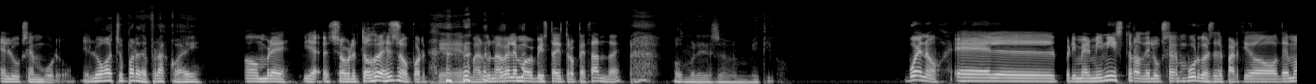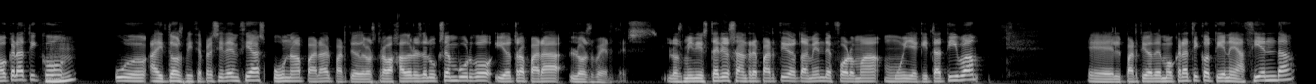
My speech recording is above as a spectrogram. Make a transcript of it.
en Luxemburgo. Y luego a chupar de frasco ahí. Hombre, y eh, sobre todo eso, porque más de una vez le hemos visto ahí tropezando, ¿eh? Hombre, eso es mítico. Bueno, el primer ministro de Luxemburgo es del Partido Democrático. Hay dos vicepresidencias, una para el Partido de los Trabajadores de Luxemburgo y otra para los Verdes. Los ministerios se han repartido también de forma muy equitativa. El Partido Democrático tiene Hacienda,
